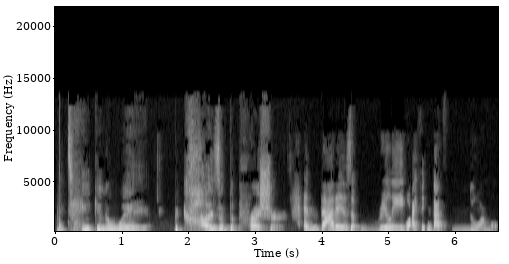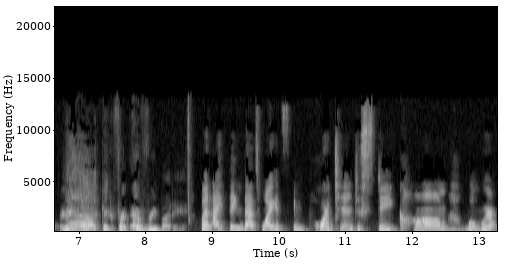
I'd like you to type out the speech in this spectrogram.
be taken away because of the pressure. And that is really, I think that's normal. Yeah, I think for everybody. But I think that's why it's important to stay calm mm. when we're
